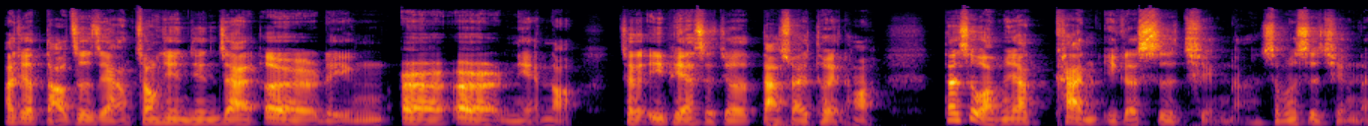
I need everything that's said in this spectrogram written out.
那就导致这样，中信金在二零二二年哦，这个 EPS 就大衰退了哈。但是我们要看一个事情了，什么事情呢？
